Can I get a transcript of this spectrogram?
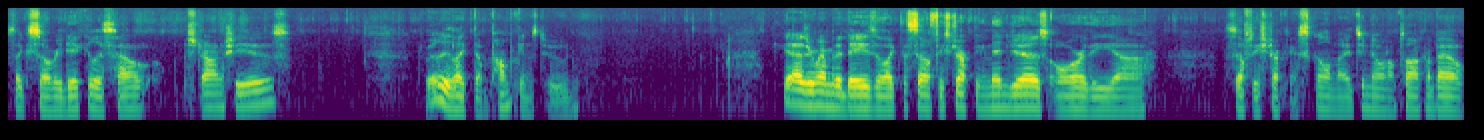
It's like so ridiculous how strong she is. Really like them pumpkins, dude. You guys remember the days of like the self-destructing ninjas or the uh, self-destructing skull knights? You know what I'm talking about.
